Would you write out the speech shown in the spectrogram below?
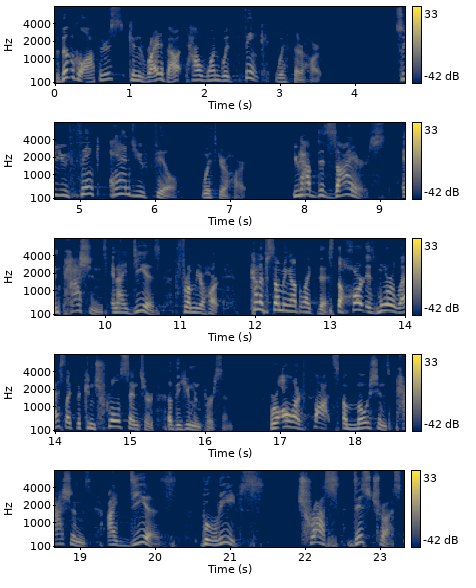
the biblical authors can write about how one would think with their heart. So, you think and you feel with your heart. You have desires and passions and ideas from your heart kind of summing up like this the heart is more or less like the control center of the human person, where all our thoughts, emotions, passions, ideas, beliefs, trust, distrust,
